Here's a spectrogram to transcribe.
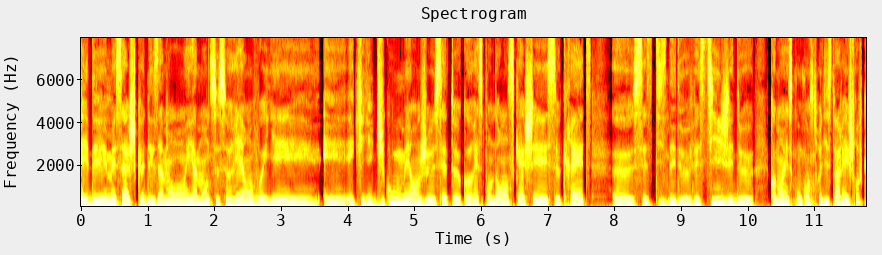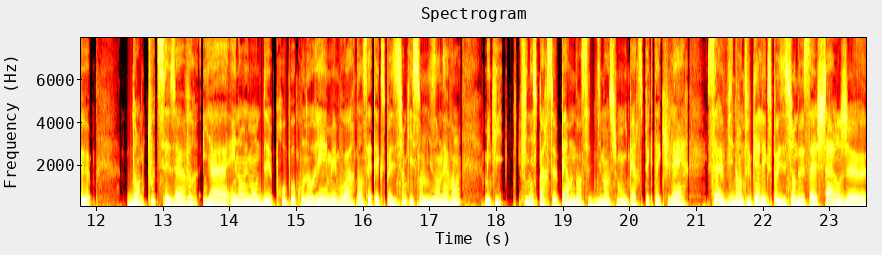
Et des messages que des amants et amantes se seraient envoyés et, et, et qui, du coup, met en jeu cette correspondance cachée, secrète, cette idée de vestige et de comment est-ce qu'on construit l'histoire. Et je trouve que dans toutes ces œuvres, il y a énormément de propos qu'on aurait aimé voir dans cette exposition qui sont mis en avant, mais qui finissent par se perdre dans cette dimension hyper spectaculaire. Ça vide en tout cas l'exposition de sa charge euh,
